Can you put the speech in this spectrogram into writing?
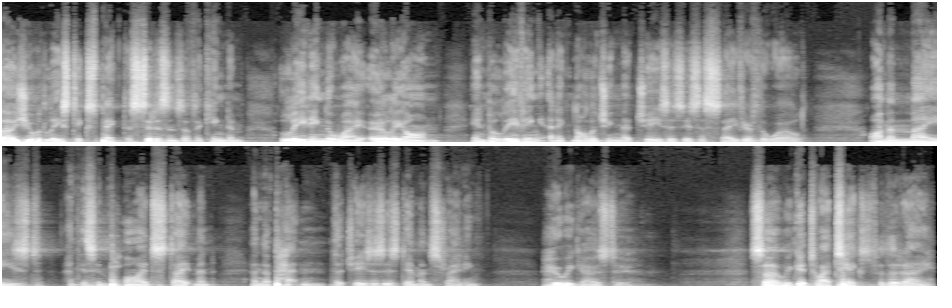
Those you would least expect as citizens of the kingdom, leading the way early on in believing and acknowledging that Jesus is the Savior of the world. I'm amazed at this implied statement and the pattern that Jesus is demonstrating, who he goes to. So we get to our text for the day.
